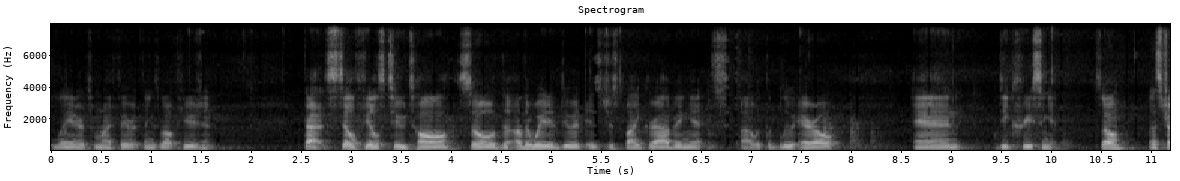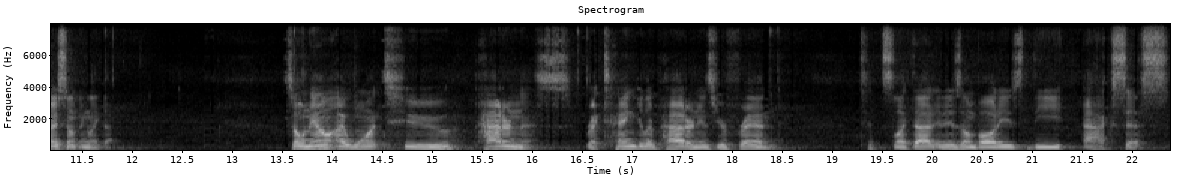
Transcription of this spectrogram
later. It's one of my favorite things about Fusion. That still feels too tall. So the other way to do it is just by grabbing it uh, with the blue arrow and decreasing it. So let's try something like that. So now I want to pattern this. Rectangular pattern is your friend. Select that, it is on bodies. The axis,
